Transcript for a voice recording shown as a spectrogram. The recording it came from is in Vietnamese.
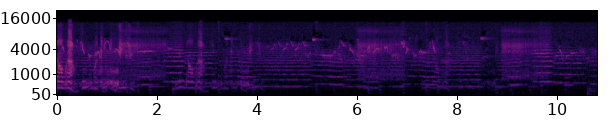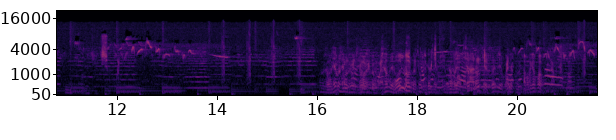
nhau nào nhưng mà thiếu ưu như nhau nào nhưng mà thiếu ưu Hãy subscribe cho kênh Ghiền Mì Gõ Để không bỏ lỡ những video hấp dẫn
